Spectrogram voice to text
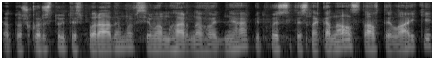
Отож, користуйтесь порадами. Всім вам гарного дня. Підписуйтесь на канал, ставте лайки.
